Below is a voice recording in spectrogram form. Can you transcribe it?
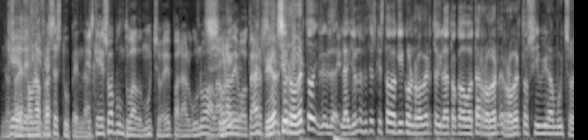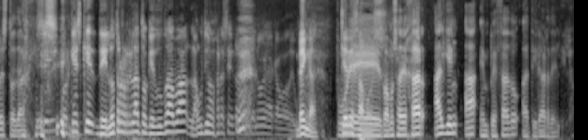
Nos que ha dejado una frase estupenda. Es que eso ha puntuado mucho, ¿eh? Para alguno a la Sí. hora de votar. Pero sí, Roberto, la- la- yo las veces que he estado aquí con Roberto y le ha tocado votar, Robert- Roberto sí mira mucho esto también. Sí, sí. porque es que del otro relato que dudaba, la última frase era la que no he acabado de gustar. Venga, ¿qué Pues dejamos? Vamos a dejar, alguien ha empezado a tirar del hilo.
